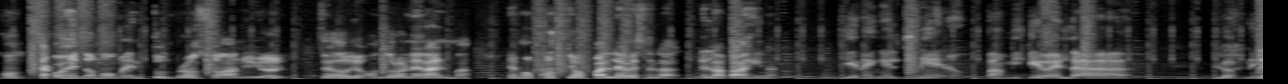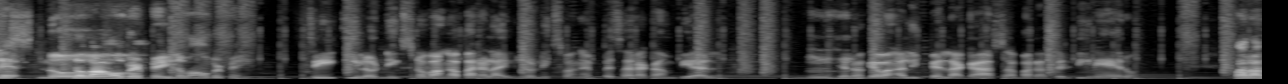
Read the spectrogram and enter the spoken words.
con- está cogiendo momentum Bronson a New York, te lo digo con dolor en el alma. Hemos posteado un par de veces en la, en la página. Tienen el dinero, para mí que, ¿verdad? Los Le- Knicks no. Lo van a overpay, lo van a overpay. Sí, y los Knicks no van a parar ahí, los Knicks van a empezar a cambiar. Creo que van a limpiar la casa para hacer dinero. Para no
